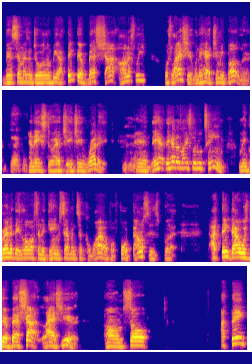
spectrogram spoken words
Ben Simmons and Joel Embiid. I think their best shot, honestly, was last year when they had Jimmy Butler, exactly. and they still had JJ Redick. Mm-hmm. And they had they had a nice little team. I mean, granted, they lost in a game seven to Kawhi for four bounces, but I think that was their best shot last year. Um, so I think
